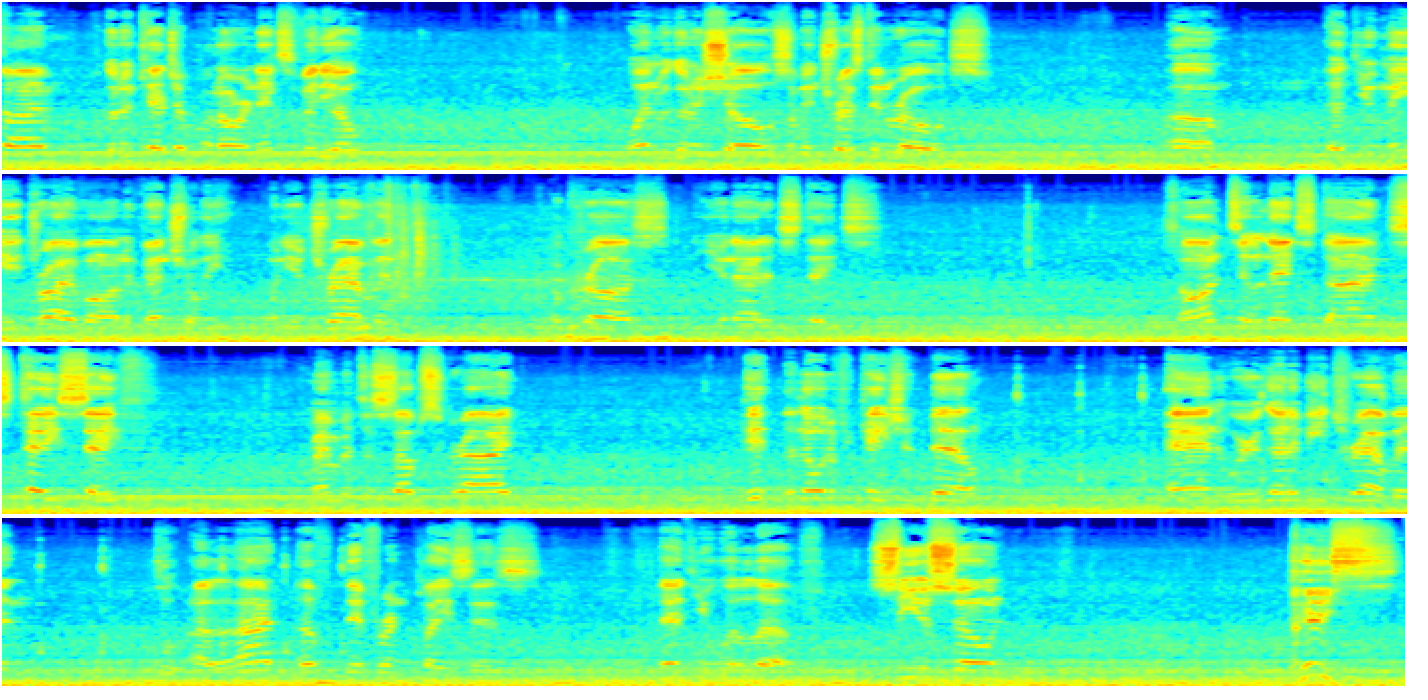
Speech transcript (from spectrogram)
Time. We're gonna catch up on our next video when we're gonna show some interesting roads um, that you may drive on eventually when you're traveling across the United States. So until next time, stay safe. Remember to subscribe, hit the notification bell, and we're gonna be traveling to a lot of different places that you will love. See you soon. Peace.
